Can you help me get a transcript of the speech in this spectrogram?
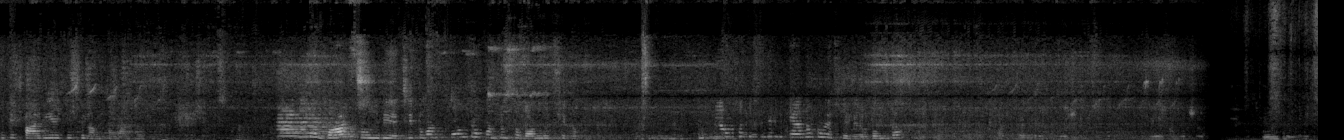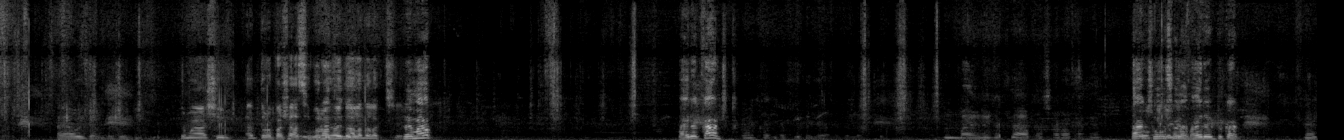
থেকে পালিয়ে এসেছিলাম তোমার বার ফোন দিয়েছি তোমার ফোনটা পর্যন্ত বন্ধ ছিল। তুমি আমার সাথে সেদিন কেন করেছিলে এরকমটা? হ্যাঁ ওইখান থেকে তোমার আসি আর তোমার পাশে আসি বলে হয়তো আলাদা লাগছে। বাইরে কাট। বাইরে গেছে আপনার সারা থাকে থাক সমস্যা নাই বাইরে একটু কাট হ্যাঁ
